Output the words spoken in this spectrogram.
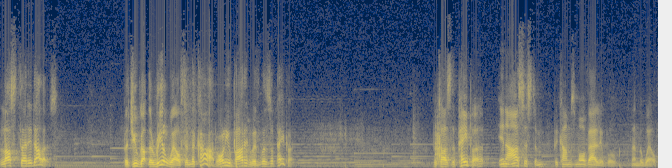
lost $30. But you've got the real wealth in the cart. All you parted with was the paper. Because the paper in our system becomes more valuable than the wealth.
